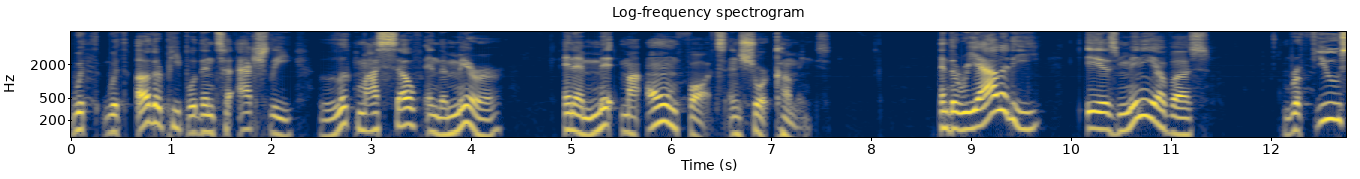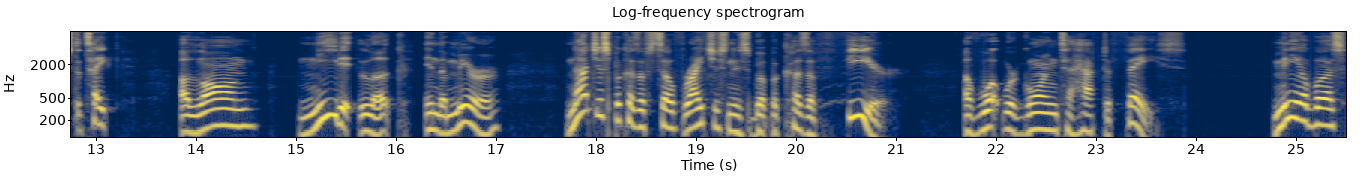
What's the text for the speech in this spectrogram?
with with other people than to actually look myself in the mirror and admit my own faults and shortcomings. And the reality is many of us refuse to take a long needed look in the mirror not just because of self-righteousness but because of fear of what we're going to have to face. Many of us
